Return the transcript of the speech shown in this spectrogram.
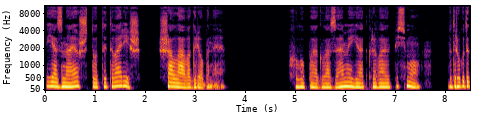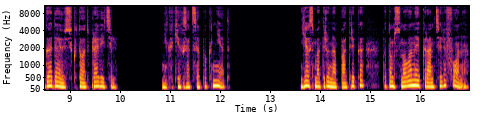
«Я знаю, что ты творишь, шалава грёбаная». Хлопая глазами, я открываю письмо. Вдруг догадаюсь, кто отправитель. Никаких зацепок нет. Я смотрю на Патрика, потом снова на экран телефона.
